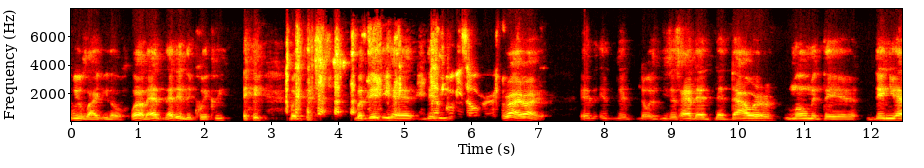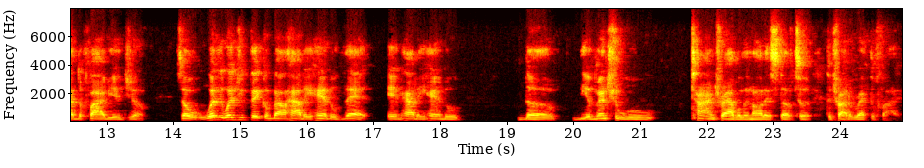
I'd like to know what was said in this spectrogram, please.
We was like, you know, well that that ended quickly, but but then you had then that you, movie's over. Right, right. It, you, know, you just have that that dour moment there. Then you have the five year jump. So what what did you think about how they handled that and how they handled the the eventual time travel and all that stuff to to try to rectify it?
